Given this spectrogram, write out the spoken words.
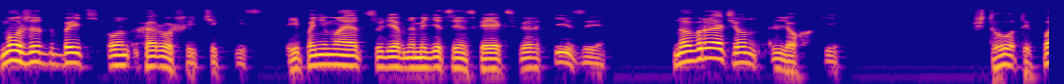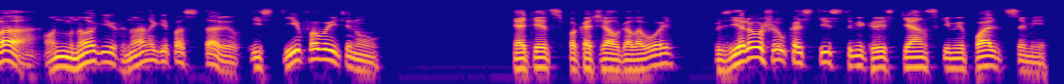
«Может быть, он хороший чекист и понимает судебно-медицинской экспертизы, но врач он легкий. Что ты, па, он многих на ноги поставил и стифа вытянул. Отец покачал головой, взъерошил костистыми крестьянскими пальцами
